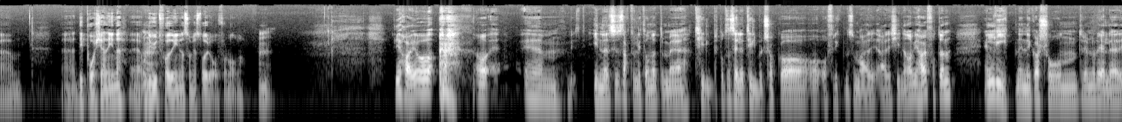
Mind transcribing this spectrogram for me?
eh, de påkjenningene eh, og de mm. utfordringene som vi står overfor nå. Mm. Vi har jo og, Innledningsvis snakket vi litt om dette med til, potensielle tilbudssjokk og, og, og, frykten som er, er, i Kina. nå. Vi har jo fått en, en liten indikasjon Trym, når det gjelder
